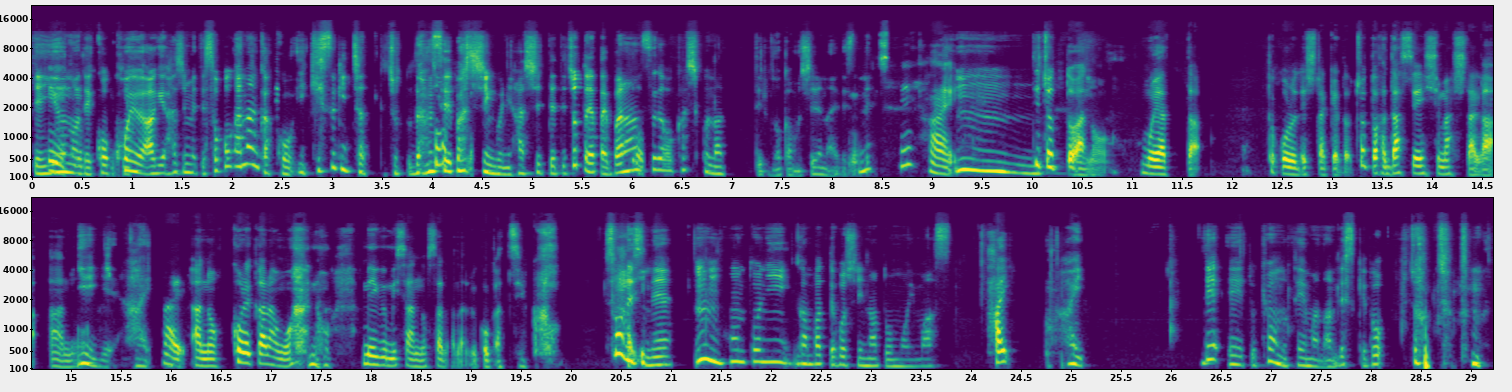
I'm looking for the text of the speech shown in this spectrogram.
っていうのでこう声を上げ始めてそこがなんかこう行き過ぎちゃってちょっと男性バッシングに走っててちょっとやっぱりバランスがおかしくなってるのかもしれないですね。ねはい。うんでちょっとあのもやったところでしたけど、ちょっと脱線しましたが、あのいえいえはいはいあのこれからもあのめぐみさんのさらなるご活躍を。そうですね、うん本当に頑張ってほしいなと思います。はい。はいで、えー、と今日のテーマなんですけどちょ ちょっと待っ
